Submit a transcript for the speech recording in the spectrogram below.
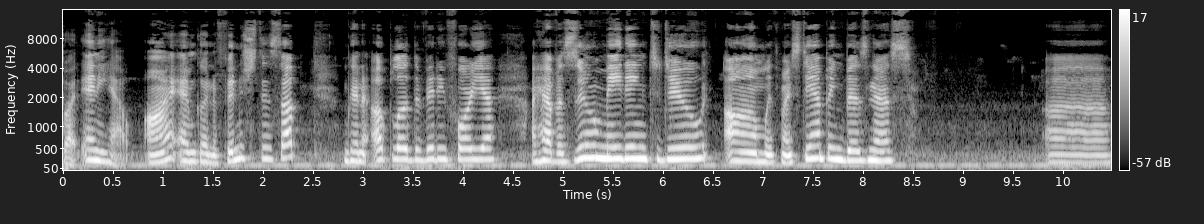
But anyhow, I am going to finish this up. I'm going to upload the video for you. I have a Zoom meeting to do um, with my stamping business. Uh,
